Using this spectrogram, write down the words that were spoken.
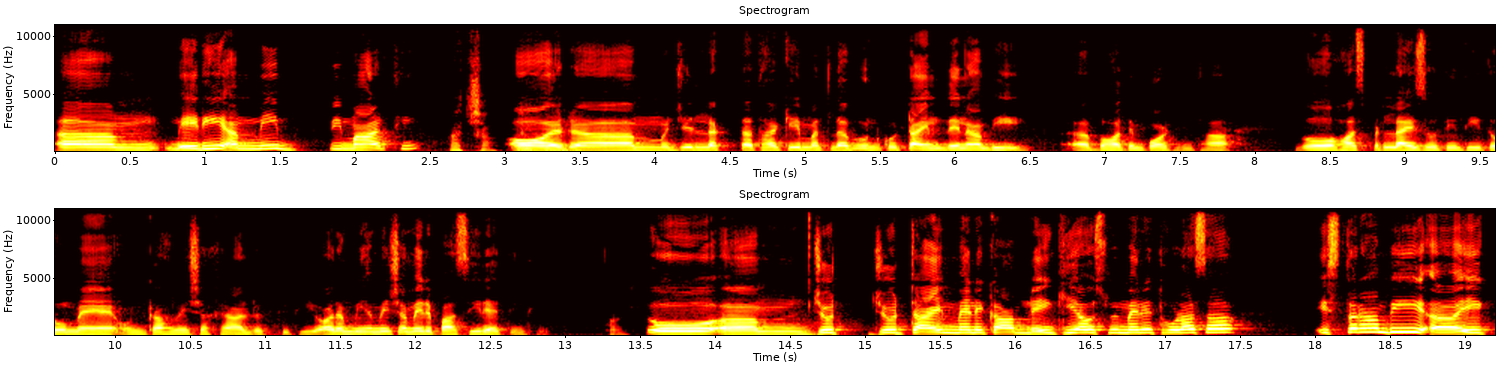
um, मेरी अम्मी बीमार थी। अच्छा और uh, मुझे लगता था कि मतलब उनको टाइम देना भी uh, बहुत इम्पोर्टेंट था। वो हॉस्पिटलाइज होती थी तो मैं उनका हमेशा ख्याल रखती थी और अम्मी हमेशा मेरे पास ही रहती थी। तो um, जो जो टाइम मैंने काम नहीं किया उसमें मैंने थोड़ा सा इस तरह भी एक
